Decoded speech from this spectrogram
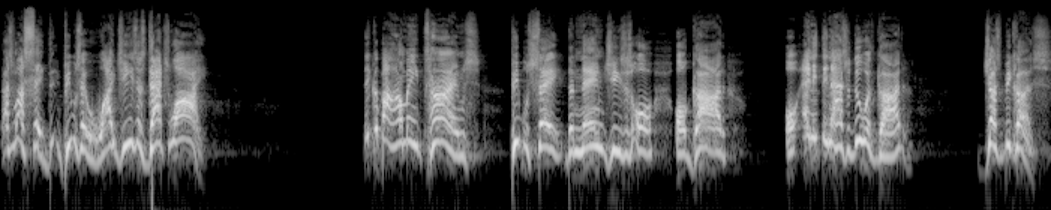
That's why I say people say, well, why Jesus? That's why. Think about how many times people say the name Jesus or, or God or anything that has to do with God just because.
